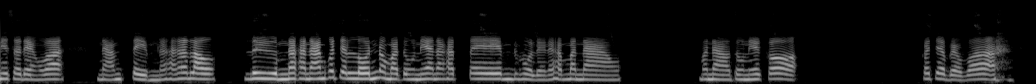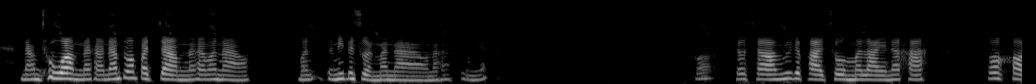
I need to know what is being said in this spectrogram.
นี่แสดงว่า น้ำเต็มนะคะ ถ้าเราลืมนะคะ น้ำก็จะล้นออกมาตรงเนี้ยนะคะ เต็มไปหมดเลยนะคะมะนาวมะนาวตรงเนี้ยก็ ก็จะแบบว่าน้ำท่วมนะคะ น้ำท่วมประจำนะคะมะนาวมันตรงนี้เป็นสวนมะนาวนะคะ ตรงเนี้ยก็เช้าๆไม่รู้จะพาชมอะไรนะคะ ก็ขอ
